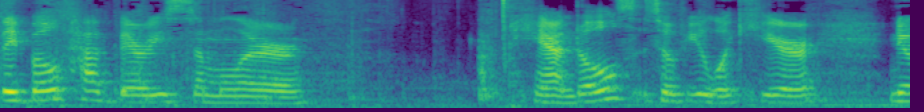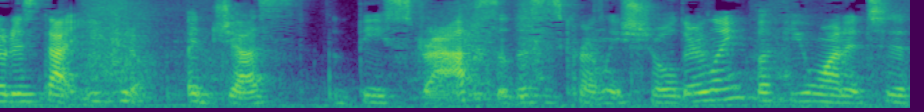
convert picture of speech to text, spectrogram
They both have very similar handles. So if you look here, notice that you could adjust the straps. So this is currently shoulder length, but if you wanted to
